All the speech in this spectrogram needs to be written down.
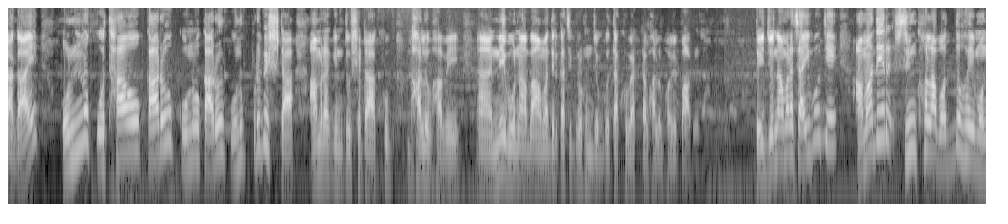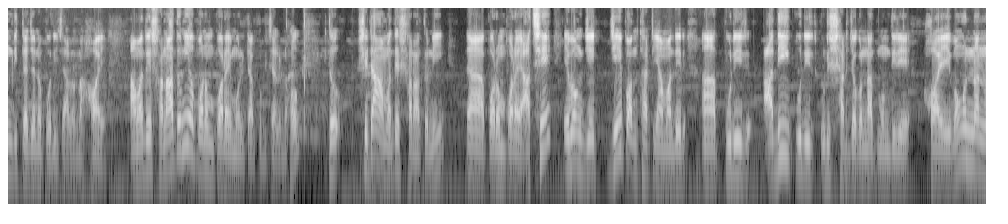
জায়গায় অন্য কোথাও কারও, কোনো কারোর অনুপ্রবেশটা আমরা কিন্তু সেটা খুব ভালোভাবে নেব না বা আমাদের কাছে গ্রহণযোগ্যতা খুব একটা ভালোভাবে পাবে না। তো এই জন্য আমরা চাইব যে আমাদের শৃঙ্খলাবদ্ধ হয়ে মন্দিরটা যেন পরিচালনা হয়। আমাদের সনাতনীয় পরম্পরায় মন্দিরটা পরিচালনা হোক। তো সেটা আমাদের সনাতনী পরম্পরায় আছে এবং যে যে পন্থাটি আমাদের পুরীর আদি পুরীর উড়িষ্যার জগন্নাথ মন্দিরে হয় এবং অন্যান্য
